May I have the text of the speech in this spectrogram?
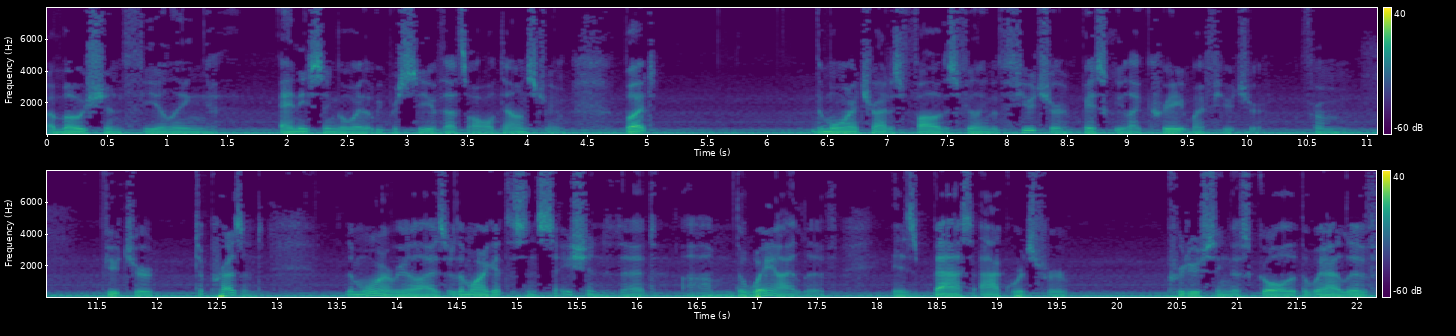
emotion, feeling, any single way that we perceive, that's all downstream. But the more I try to follow this feeling to the future, basically like create my future from future to present, the more I realize, or the more I get the sensation that um, the way I live is bass backwards for producing this goal. That the way I live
